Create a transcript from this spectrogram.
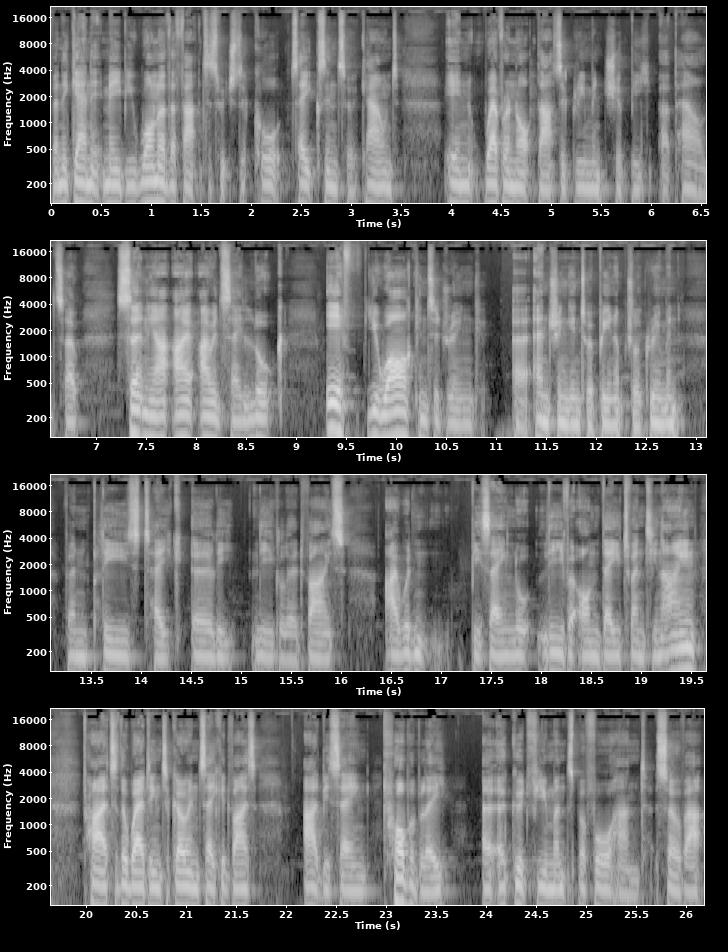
then again it may be one of the factors which the court takes into account in whether or not that agreement should be upheld. So certainly I, I would say look, if you are considering uh, entering into a prenuptial agreement, then please take early legal advice. I wouldn't be saying, look, leave it on day 29 prior to the wedding to go and take advice. I'd be saying probably a, good few months beforehand so that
